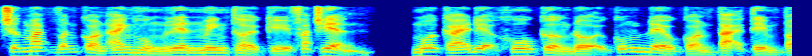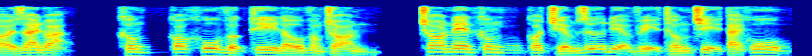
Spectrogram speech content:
trước mắt vẫn còn anh hùng liên minh thời kỳ phát triển, mỗi cái địa khu cường đội cũng đều còn tại tìm tòi giai đoạn, không có khu vực thi đấu vòng tròn, cho nên không có chiếm giữ địa vị thống trị tại khu.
